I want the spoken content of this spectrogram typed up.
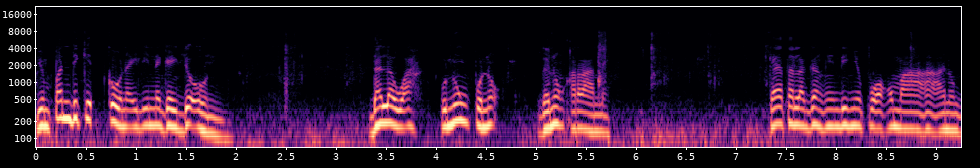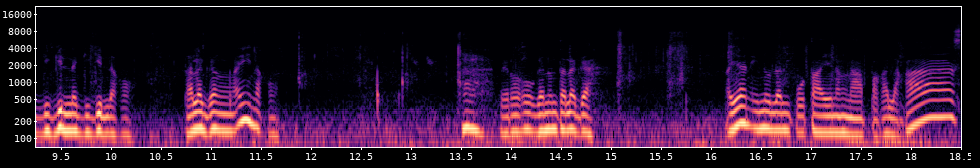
Yung pandikit ko na ilinagay doon, dalawa, punong-puno, ganong karami. Kaya talagang hindi nyo po ako maanong gigil na gigil ako. Talagang, ay nako. Ah, pero ganun talaga. Ayan, inulan po tayo ng napakalakas.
